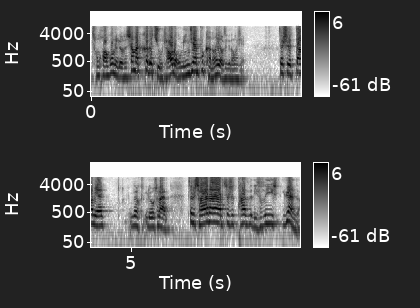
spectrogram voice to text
从皇宫里流出，上面刻的九条龙，民间不可能有这个东西，这是当年那流出来的。这是乔家大院，这是它里头的一院子，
